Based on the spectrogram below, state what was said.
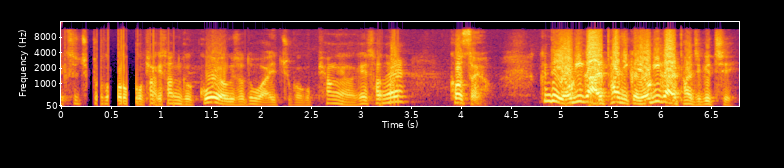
x축하고 평행하게 선 긋고 여기서도 y축하고 평행하게 선을 그었어요. 근데 여기가 알파니까 여기가 알파지, 그치?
